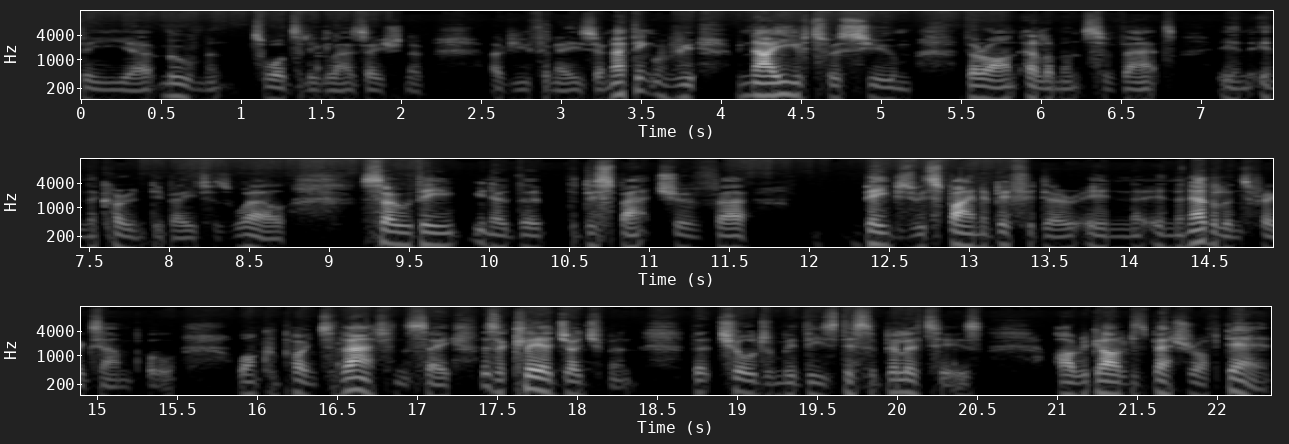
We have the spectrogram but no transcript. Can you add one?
the uh, movement towards the legalization of, of euthanasia. And I think we'd be naive to assume there aren't elements of that in, in the current debate as well. So the you know the, the dispatch of uh, babies with spina bifida in in the Netherlands, for example, one could point to that and say there's a clear judgment that children with these disabilities are regarded as better off dead.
